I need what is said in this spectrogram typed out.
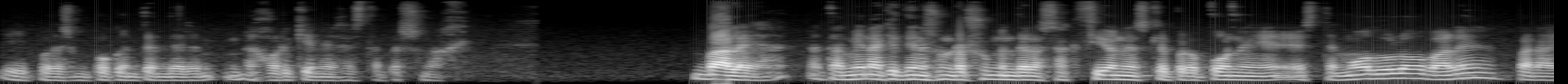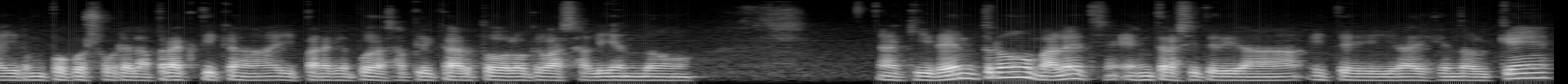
y puedes un poco entender mejor quién es este personaje. Vale, también aquí tienes un resumen de las acciones que propone este módulo, ¿vale? Para ir un poco sobre la práctica y para que puedas aplicar todo lo que va saliendo aquí dentro, ¿vale? Entras y te dirá, y te irá diciendo el qué.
